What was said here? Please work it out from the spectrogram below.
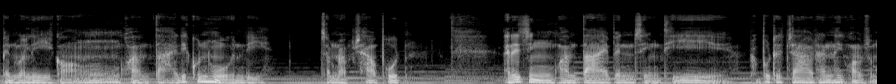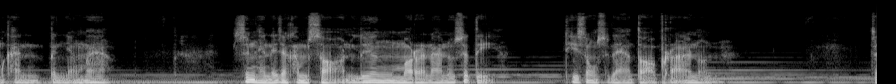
เป็นวลีของความตายที่คุ้นหูกันดีสำหรับชาวพุทธ อันที่จริงความตายเป็นสิ่งที่พระพุทธเจ้าท่านให้ความสำคัญเป็นอย่างมาก ซึ่งเห็นได้จากคำสอนเรื่องมรณานุสติที่ทรงแสดงต่อพระอนุนใจ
